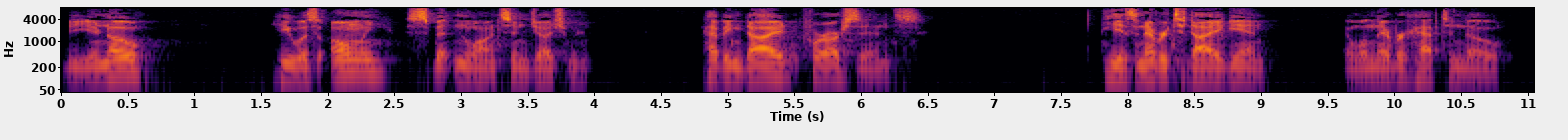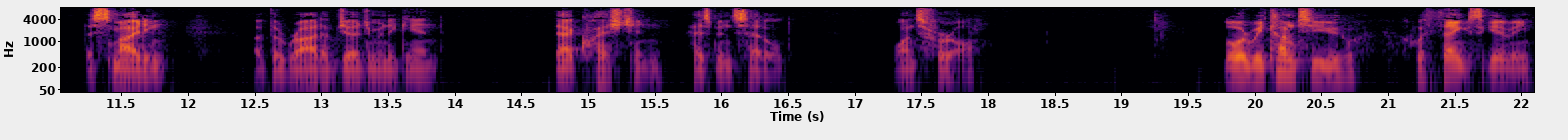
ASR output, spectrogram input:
But you know, he was only smitten once in judgment having died for our sins, he is never to die again and will never have to know the smiting of the rod of judgment again. That question has been settled once for all. Lord, we come to you with thanksgiving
